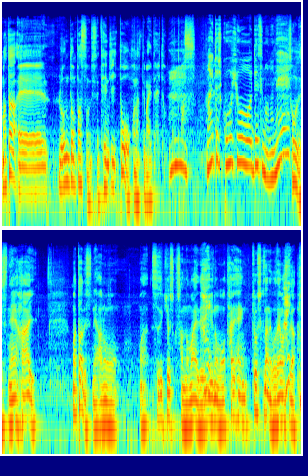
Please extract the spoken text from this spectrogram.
また、えー、ロンドンパスのですね展示等を行ってまいりたいと思ってます。毎年好評ですものね。そうですね。はい。またですね、あの。まあ、鈴木よしこさんの前で言うのも大変恐縮なんでございますが、はい、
